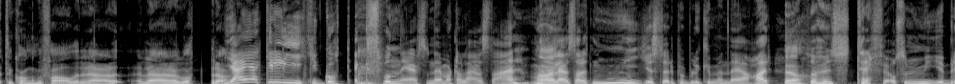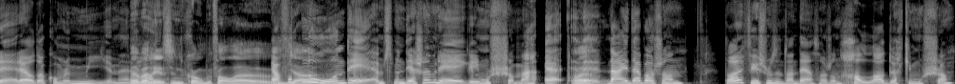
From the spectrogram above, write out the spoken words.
etter Kongen befaler, eller er det, eller er det gått bra? Jeg er ikke like godt eksponert som det Martha Leivestad er. Martha Leivestad har et mye større publikum enn det jeg har. Ja. Så hun treffer også mye bredere, og da kommer det mye mer hat. er Jeg har fått noen DMs, men de er som regel morsomme. Jeg, ah, ja. Nei, det er bare sånn Det var en fyr som sendte meg en DM som var sånn 'Halla, du er ikke morsom'.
